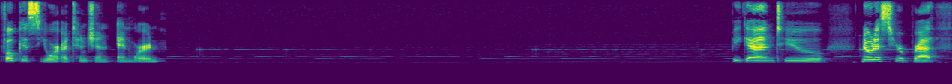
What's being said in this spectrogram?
focus your attention inward. Begin to notice your breath,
